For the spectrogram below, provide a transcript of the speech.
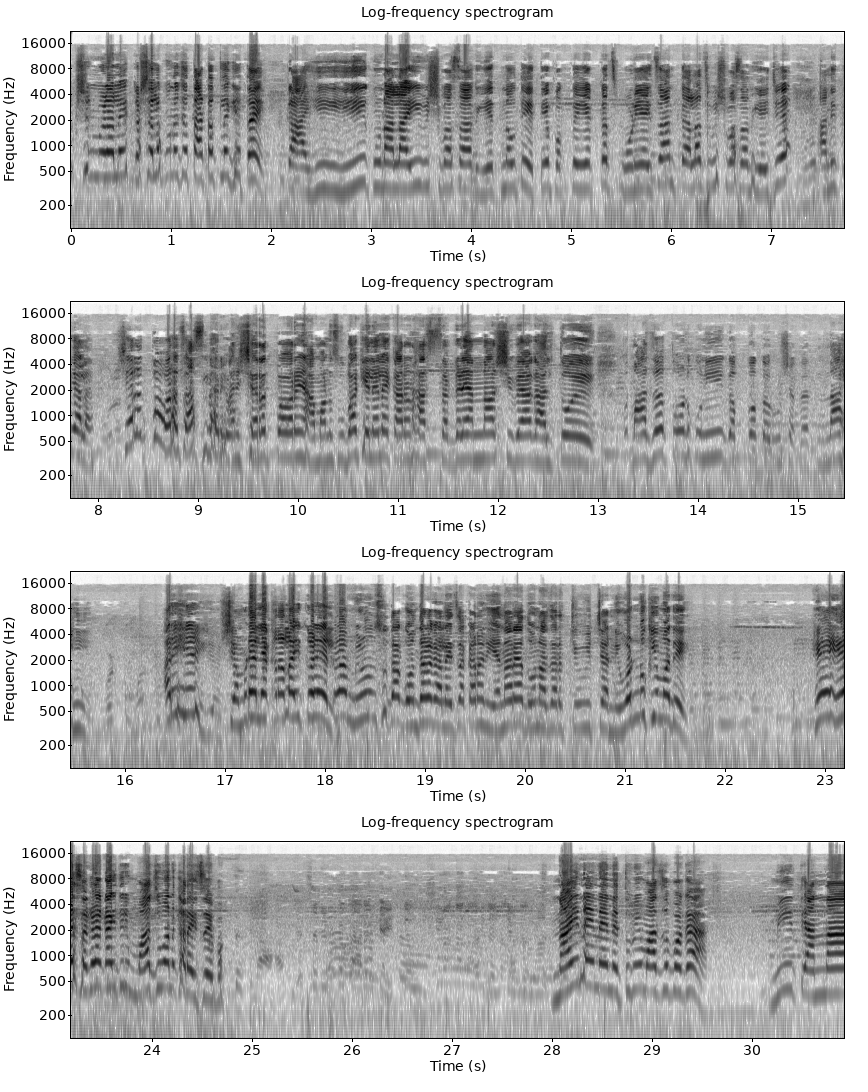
आरक्षण मिळालंय कशाला कुणाच्या ताटातलं घेताय? काहीही कुणालाही विश्वासात घेत नव्हते. ते फक्त एकच फोन यायचा आणि त्यालाच विश्वासात घ्यायचे आणि त्याला शरद पवारच असणार आहे. आणि शरद पवारने हा माणूस उभा केलेला आहे कारण हा सगळ्यांना शिव्या घालतोय. माझं तोंड कुणी गप्प करू शकत नाही. अरे हे शेमड्या लेकरालाही कळेल. मिळून सुद्धा गोंधळ घालायचा कारण येणाऱ्या दोन हजार चोवीसच्या निवडणुकीमध्ये हे हे सगळं काहीतरी माजवण करायचंय फक्त. नाही नाही नाही नाही तुम्ही माझं बघा. मी त्यांना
